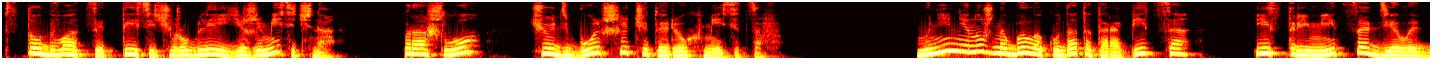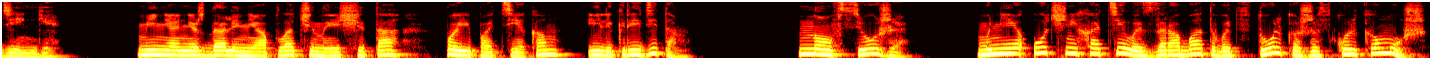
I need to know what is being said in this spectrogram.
в 120 тысяч рублей ежемесячно прошло чуть больше четырех месяцев. Мне не нужно было куда-то торопиться и стремиться делать деньги. Меня не ждали неоплаченные счета по ипотекам или кредитам. Но все же мне очень хотелось зарабатывать столько же, сколько муж,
